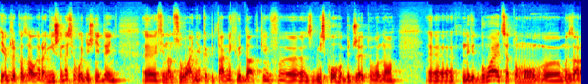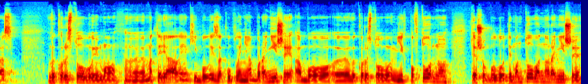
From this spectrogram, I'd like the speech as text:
як вже казали раніше, на сьогоднішній день фінансування капітальних видатків е, з міського бюджету воно е, не відбувається, тому е, ми зараз використовуємо е, матеріали, які були закуплені або раніше, або е, використовуємо їх повторно. Те, що було демонтовано раніше,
